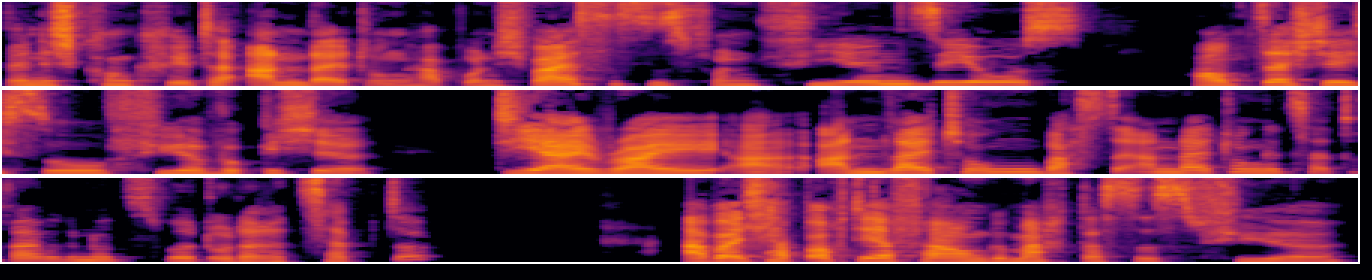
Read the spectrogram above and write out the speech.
wenn ich konkrete Anleitungen habe. Und ich weiß, dass es von vielen SEOs hauptsächlich so für wirkliche DIY-Anleitungen, Bastelanleitungen etc. genutzt wird oder Rezepte. Aber ich habe auch die Erfahrung gemacht, dass es für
